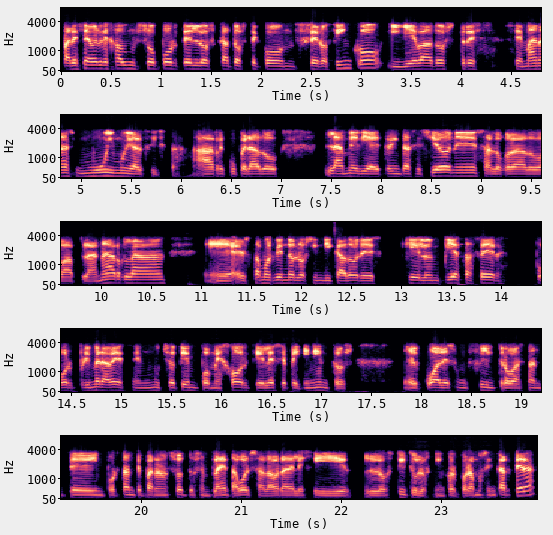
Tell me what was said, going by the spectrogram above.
parece haber dejado un soporte en los 14,05 y lleva dos, tres semanas muy, muy alcista. Ha recuperado la media de 30 sesiones, ha logrado aplanarla. Eh, estamos viendo los indicadores que lo empieza a hacer por primera vez en mucho tiempo mejor que el SP500, el cual es un filtro bastante importante para nosotros en Planeta Bolsa a la hora de elegir los títulos que incorporamos en cartera.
